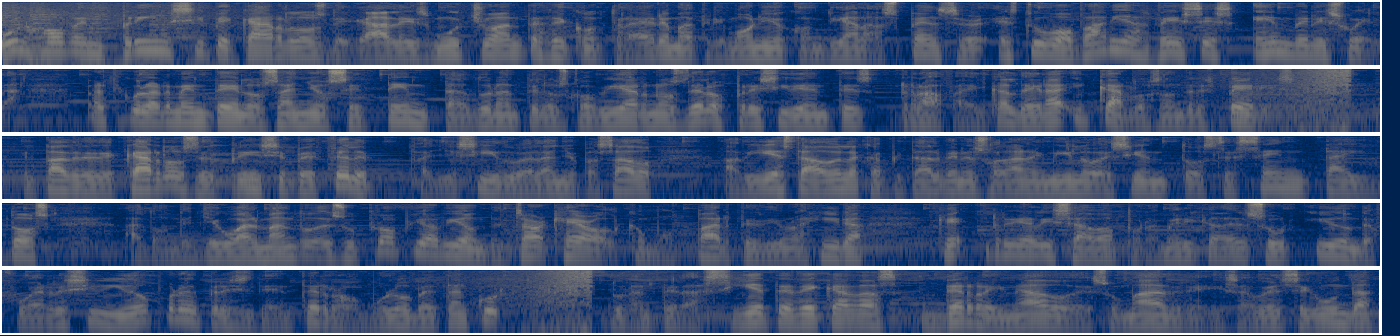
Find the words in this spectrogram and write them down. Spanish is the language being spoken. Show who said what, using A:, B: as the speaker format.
A: Un joven príncipe Carlos de Gales, mucho antes de contraer matrimonio con Diana Spencer, estuvo varias veces en Venezuela, particularmente en los años 70 durante los gobiernos de los presidentes Rafael Caldera y Carlos Andrés Pérez. El padre de Carlos, el príncipe Philip, fallecido el año pasado, había estado en la capital venezolana en 1962, a donde llegó al mando de su propio avión, The Dark Herald, como parte de una gira que realizaba por América del Sur y donde fue recibido por el presidente Rómulo Betancourt. Durante las siete décadas de reinado de su madre Isabel II,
